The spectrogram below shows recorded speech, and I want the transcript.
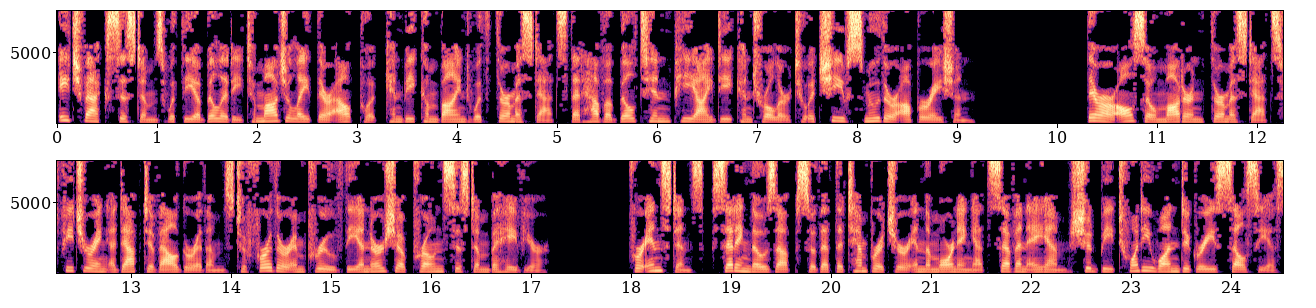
HVAC systems with the ability to modulate their output can be combined with thermostats that have a built-in PID controller to achieve smoother operation. There are also modern thermostats featuring adaptive algorithms to further improve the inertia-prone system behavior. For instance, setting those up so that the temperature in the morning at 7 am should be 21 degrees Celsius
